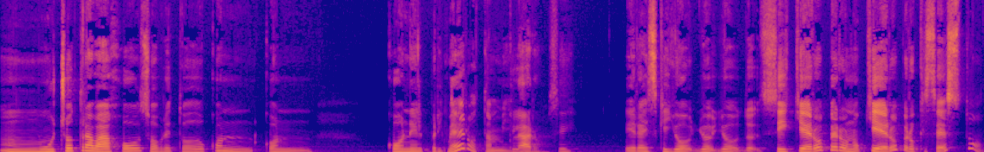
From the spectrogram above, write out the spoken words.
mucho trabajo, sobre todo con, con, con el primero también. Claro, sí. Era, es que yo, yo, yo sí quiero, pero no quiero, pero ¿qué es esto?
